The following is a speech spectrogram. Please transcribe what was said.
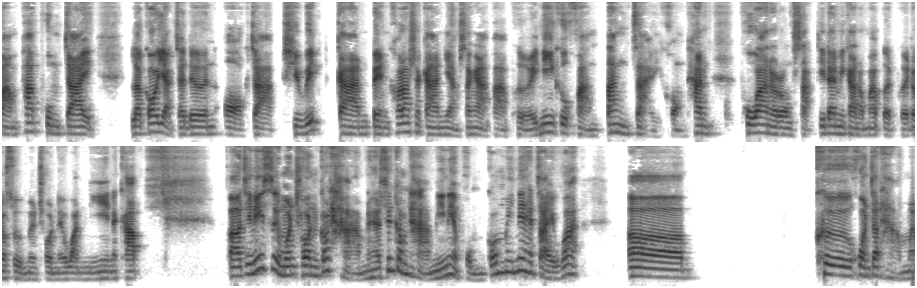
ความภาคภูมิใจ แล้วก็อยากจะเดินออกจากชีวิตการเป็นข้าราชการอย่างสง่าผ่าเผยนี่คือความตั้งใจของท่านผู้ว่านรงศักดิ์ที่ได้มีการออกมาเปิดเผยต่อสื่อมวลชนในวันนี้นะครับทีนี้สื่อมวลชนก็ถามนะฮะซึ่งคำถามนี้เนี่ยผมก็ไม่แน่ใจว่า คือควรจะถามไหม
